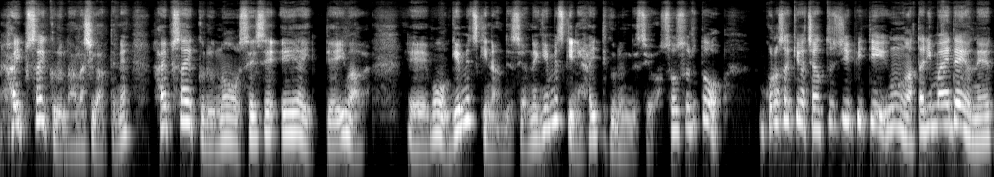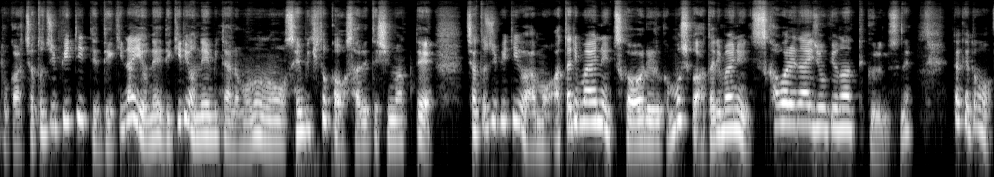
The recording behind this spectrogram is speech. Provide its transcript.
ハイプサイクルの話があってね、ハイプサイクルの生成 AI って今、えー、もう厳滅期なんですよね。厳滅期に入ってくるんですよ。そうすると、この先はチャット GPT、うん、当たり前だよねとか、チャット GPT ってできないよね、できるよねみたいなものの線引きとかをされてしまって、チャット GPT はもう当たり前のように使われるか、もしくは当たり前のように使われない状況になってくるんですね。だけど、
